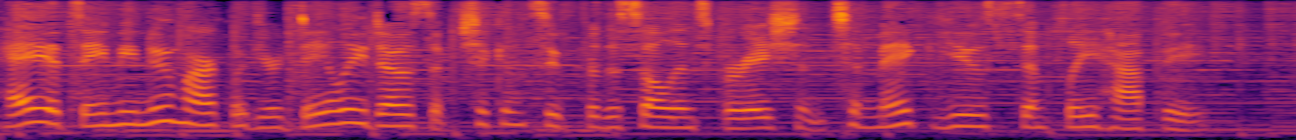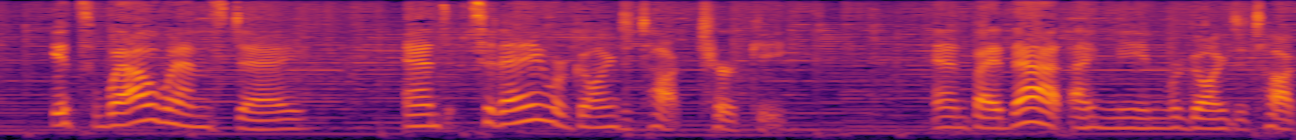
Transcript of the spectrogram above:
Hey, it's Amy Newmark with your daily dose of Chicken Soup for the Soul inspiration to make you simply happy. It's Wow Wednesday, and today we're going to talk turkey. And by that, I mean we're going to talk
